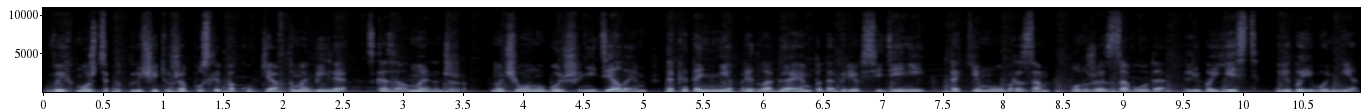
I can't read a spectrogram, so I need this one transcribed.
Вы их можете подключить уже после покупки автомобиля, сказал менеджер. Но чего мы больше не делаем, так это не предлагаем подогрев сидений таким образом. Он уже с завода либо либо есть, либо его нет.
